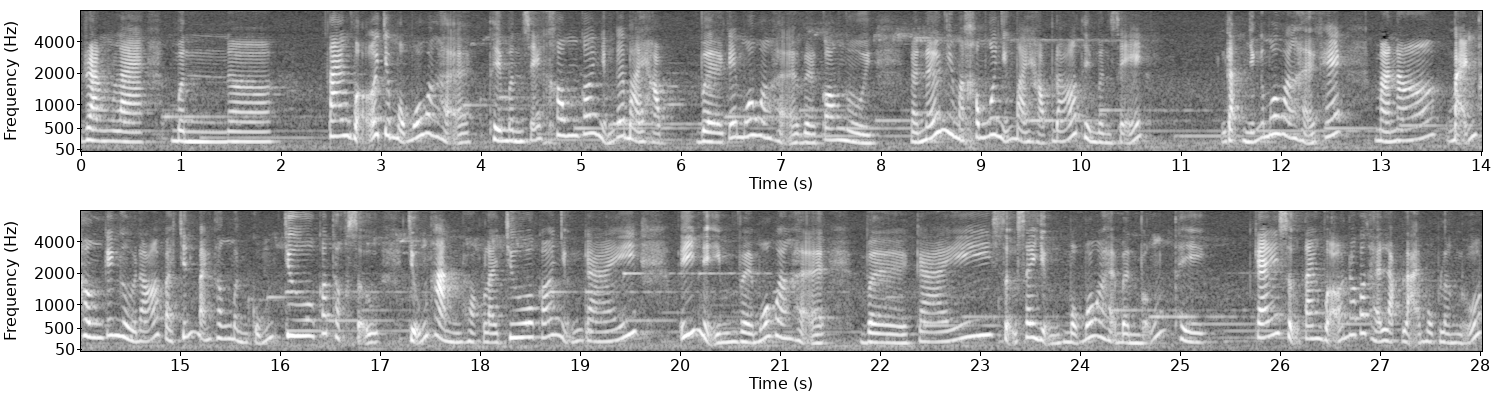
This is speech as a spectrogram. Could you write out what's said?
rằng là mình uh, tan vỡ trong một mối quan hệ thì mình sẽ không có những cái bài học về cái mối quan hệ về con người. Và nếu như mà không có những bài học đó thì mình sẽ gặp những cái mối quan hệ khác mà nó, bản thân cái người đó và chính bản thân mình cũng chưa có thật sự trưởng thành hoặc là chưa có những cái ý niệm về mối quan hệ, về cái sự xây dựng một mối quan hệ bền vững thì cái sự tan vỡ nó có thể lặp lại một lần nữa.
